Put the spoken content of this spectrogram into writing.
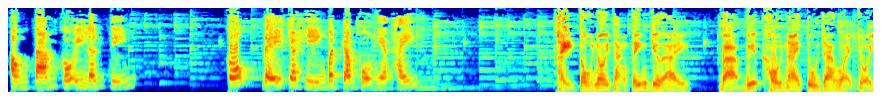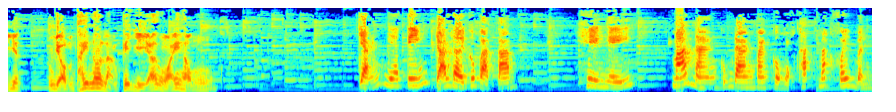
Ông Tám cố ý lớn tiếng. Cốt để cho Hiền bên trong buồn nghe thấy. Thì tôi nói thằng Tiến chứ ai. Bà biết hồi nãy tôi ra ngoài chòi dịch, dòm thấy nó làm cái gì ở ngoài không? Chẳng nghe tiếng trả lời của bà Tám. Hiền nghĩ, má nàng cũng đang mang cùng một thắc mắc với mình,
